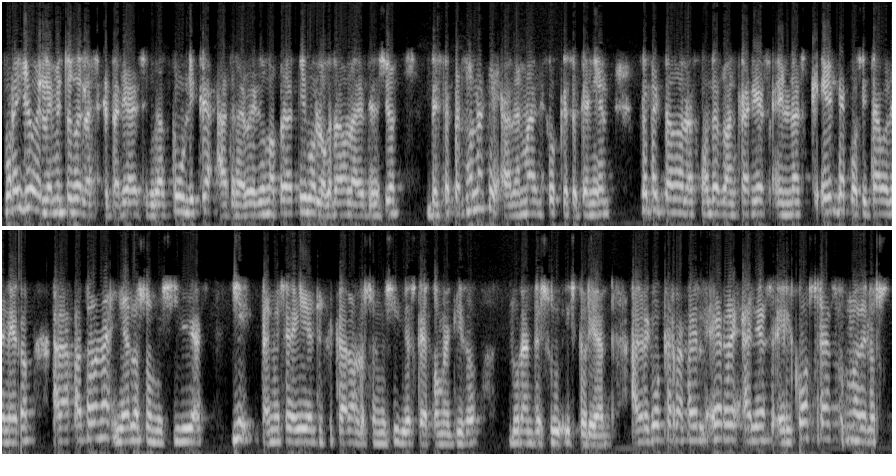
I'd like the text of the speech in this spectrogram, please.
Por ello, elementos de la Secretaría de Seguridad Pública, a través de un operativo, lograron la detención de este personaje. Además, dijo que se tenían detectado las cuentas bancarias en las que él depositaba dinero a la patrona y a los homicidios, y también se identificaron los homicidios que ha cometido durante su historial. Agregó que Rafael R., alias el Costas, uno de los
